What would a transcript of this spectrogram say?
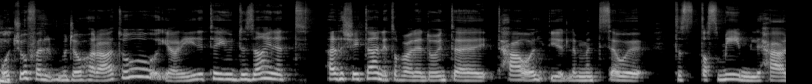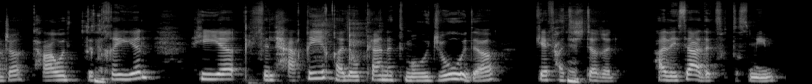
وتشوف المجوهرات ويعني انت you design هذا شيء ثاني طبعا إنه انت تحاول لما تسوي تصميم لحاجة تحاول تتخيل هي في الحقيقة لو كانت موجودة كيف حتشتغل. هذا يساعدك في التصميم.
